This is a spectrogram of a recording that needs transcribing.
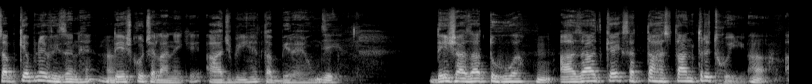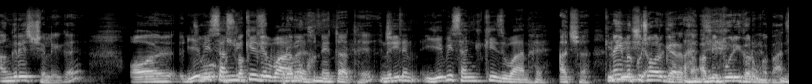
सबके अपने विजन हैं। देश को चलाने के आज भी हैं तब भी रहे होंगे। जी। देश आज़ाद तो हुआ। आज़ाद का एक सत्ता हस्तांतरित हुई। हाँ। अंग्रेज़ चले गए और ये जो भी संघ की ज़ुबान प्रमुख नेता थे नितिन ये भी संघ की ज़ुबान है। अच्छा। नहीं मैं कुछ और कह रहा था। अभी पूरी करूँगा बात।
